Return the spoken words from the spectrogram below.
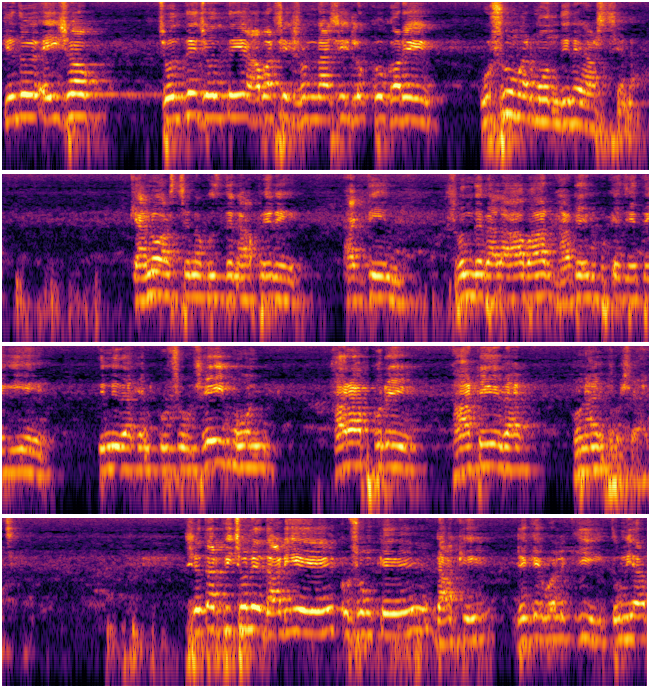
কিন্তু এইসব চলতে চলতে আবার সেই সন্ন্যাসী লক্ষ্য করে কুসুম আর মন্দিরে আসছে না। কেন আসছে না বুঝতে না পেরে একদিন সন্ধেবেলা আবার ঘাটের বুকে যেতে গিয়ে তিনি দেখেন কুসুম সেই মন খারাপ করে ঘাটের এক কোনায় বসে আছে। সে তার পিছনে দাঁড়িয়ে কুসুমকে ডাকে, ডেকে বলে, কি, তুমি আর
